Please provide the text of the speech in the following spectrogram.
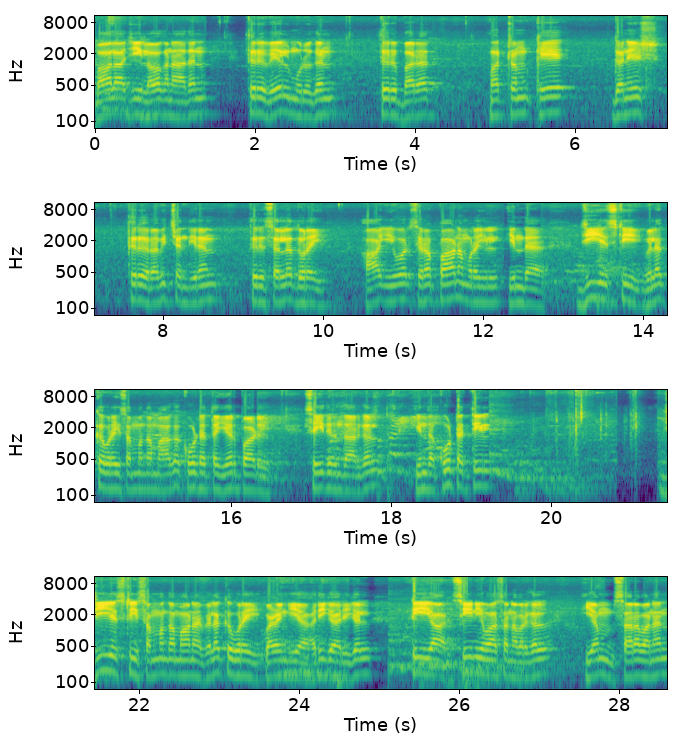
பாலாஜி லோகநாதன் திரு வேல்முருகன் திரு பரத் மற்றும் கே கணேஷ் திரு ரவிச்சந்திரன் திரு செல்லதுரை ஆகியோர் சிறப்பான முறையில் இந்த ஜிஎஸ்டி விளக்க உரை சம்பந்தமாக கூட்டத்தை ஏற்பாடு செய்திருந்தார்கள். இந்த கூட்டத்தில் ஜிஎஸ்டி சம்பந்தமான விளக்கு உரை வழங்கிய அதிகாரிகள் டிஆர் சீனிவாசன் அவர்கள் M Saravanan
